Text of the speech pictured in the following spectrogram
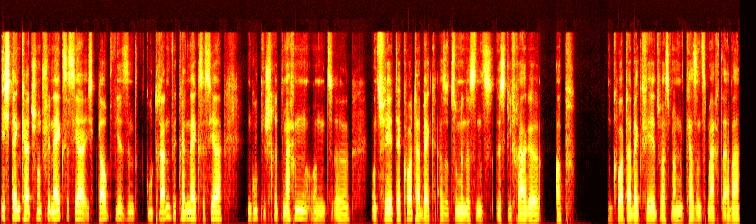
ich denke halt schon für nächstes Jahr, ich glaube, wir sind gut dran. Wir können nächstes Jahr einen guten Schritt machen und äh, uns fehlt der Quarterback. Also zumindest ist die Frage, ob ein Quarterback fehlt, was man mit Cousins macht, aber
